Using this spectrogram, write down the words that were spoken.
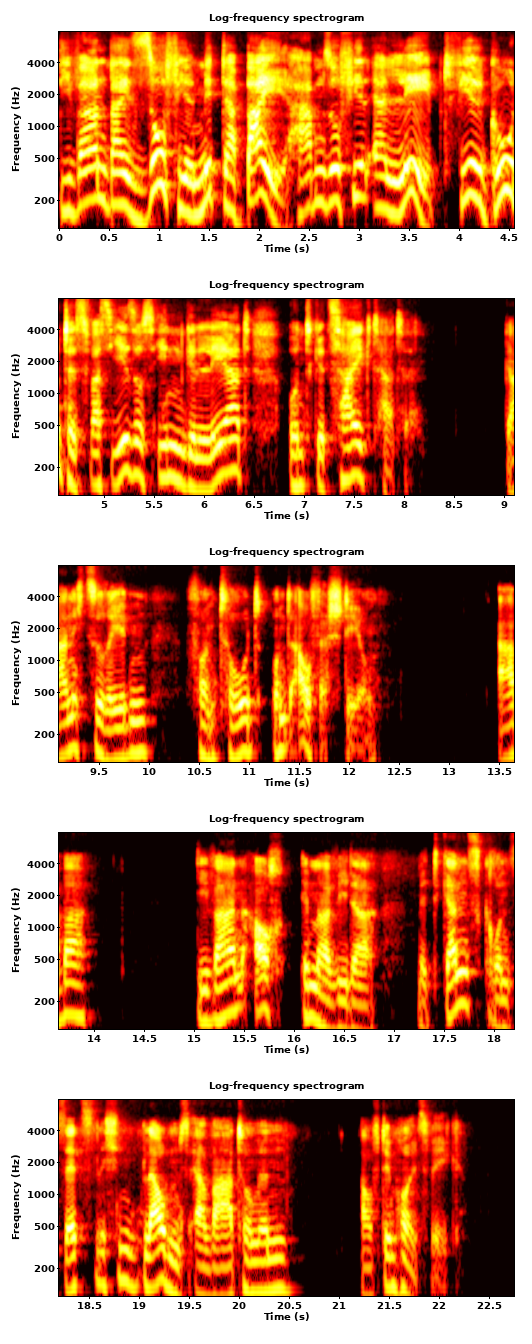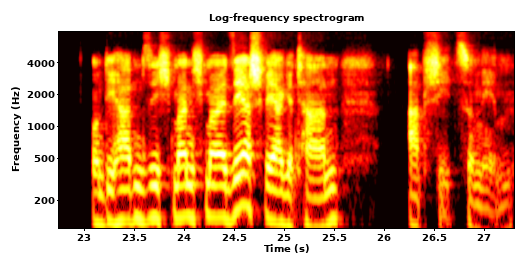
Die waren bei so viel mit dabei, haben so viel erlebt, viel Gutes, was Jesus ihnen gelehrt und gezeigt hatte. Gar nicht zu reden von Tod und Auferstehung. Aber die waren auch immer wieder mit ganz grundsätzlichen Glaubenserwartungen auf dem Holzweg. Und die haben sich manchmal sehr schwer getan, Abschied zu nehmen.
